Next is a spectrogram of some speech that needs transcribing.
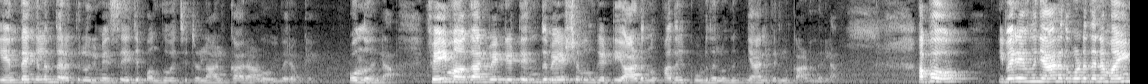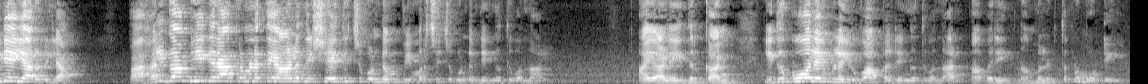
എന്തെങ്കിലും തരത്തിലൊരു മെസ്സേജ് പങ്കുവച്ചിട്ടുള്ള ആൾക്കാരാണോ ഇവരൊക്കെ? ഒന്നുമല്ല. ഫെയിം ആകാൻ വേണ്ടിയിട്ട് എന്ത് വേഷവും കെട്ടി ആടുന്നു. അതിൽ കൂടുതലൊന്നും ഞാൻ ഇവരിൽ കാണുന്നില്ല. അപ്പോ ഇവരെ ഒന്നും ഞാൻ അതുകൊണ്ട് തന്നെ മൈൻഡ് ചെയ്യാറുമില്ല. പഹൽഗാം ഭീകരാക്രമണത്തെ ആൾ നിഷേധിച്ചുകൊണ്ടും വിമർശിച്ചുകൊണ്ടും രംഗത്ത് വന്നാൽ അയാളെ എതിർക്കാൻ ഇതുപോലെയുള്ള യുവാക്കൾ രംഗത്ത് വന്നാൽ അവരെ നമ്മളെടുത്ത് പ്രൊമോട്ട് ചെയ്യും.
